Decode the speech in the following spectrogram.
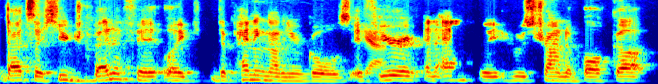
that's a huge benefit like depending on your goals if yeah. you're an athlete who's trying to bulk up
